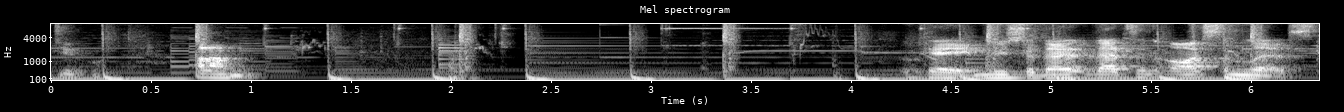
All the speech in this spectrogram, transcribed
do. Um, okay, Musa, that, that's an awesome list.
